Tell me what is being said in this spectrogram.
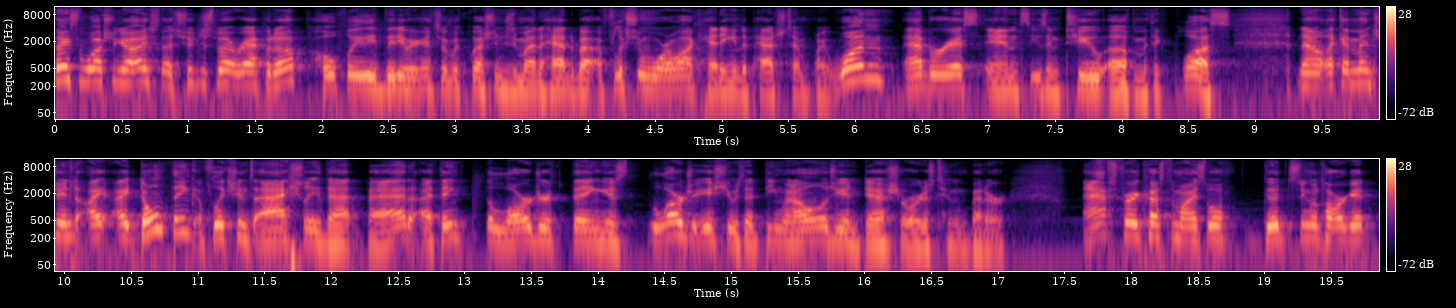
Thanks for watching, guys. That should just about wrap it up. Hopefully, the video answered the questions you might have had about Affliction Warlock heading into patch 10.1, Aberrus, and Season 2 of Mythic Plus. Now, like I mentioned, I, I don't think Affliction's actually that bad. I think the larger thing is, the larger issue is that Demonology and Destro are just doing better. App's very customizable, good single target,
